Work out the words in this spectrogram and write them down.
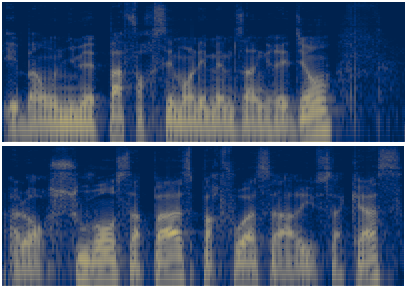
Eh ben, on n'y met pas forcément les mêmes ingrédients. Alors souvent ça passe, parfois ça arrive, ça casse.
